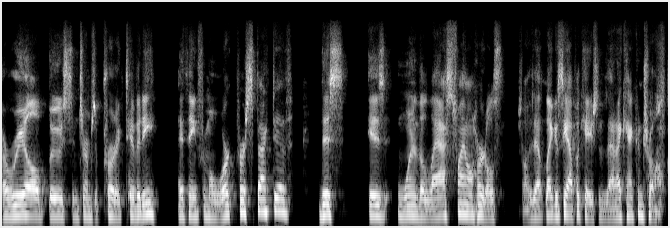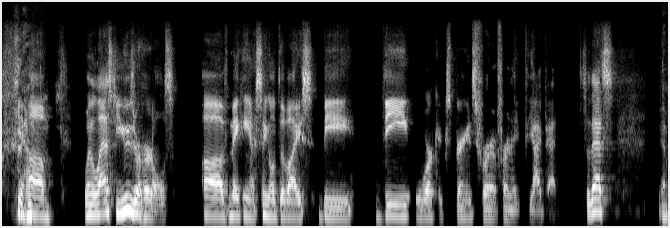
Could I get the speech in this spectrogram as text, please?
a real boost in terms of productivity I think from a work perspective, this is one of the last final hurdles. There's always that legacy applications that I can't control. Yeah. Um, one of the last user hurdles of making a single device be the work experience for for the, the iPad. So that's Yep.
